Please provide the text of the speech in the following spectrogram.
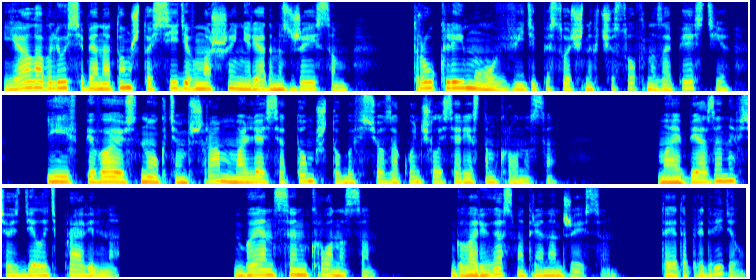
Я ловлю себя на том, что, сидя в машине рядом с Джейсом, тру клеймо в виде песочных часов на запястье — и впиваюсь ногтем в шрам, молясь о том, чтобы все закончилось арестом Кроноса. Мы обязаны все сделать правильно. Бен — сын Кроноса. Говорю я, смотря на Джейса. Ты это предвидел?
